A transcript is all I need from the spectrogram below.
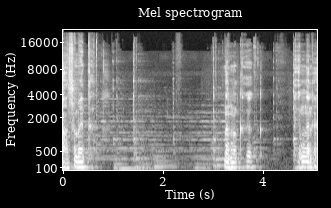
ആ സമയത്ത് നിങ്ങൾക്ക് എങ്ങനെ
